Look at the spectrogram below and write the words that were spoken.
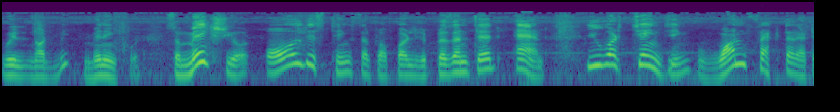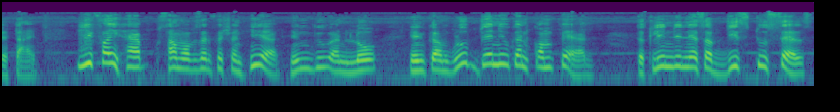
will not be meaningful. So make sure all these things are properly represented and you are changing one factor at a time. If I have some observation here, Hindu and low income group, then you can compare the cleanliness of these two cells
